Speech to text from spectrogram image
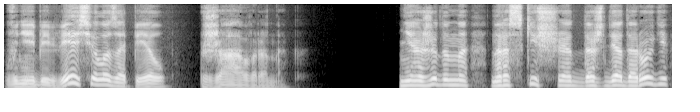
в небе весело запел жаворонок. Неожиданно на раскисшей от дождя дороге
